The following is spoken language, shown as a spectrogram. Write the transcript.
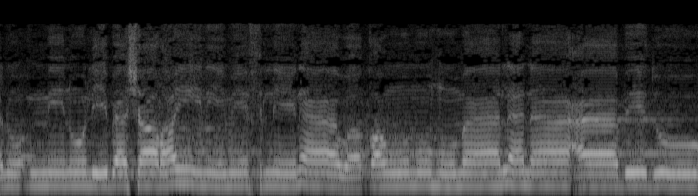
أنؤمن لبشرين مثلنا وقومهما لنا عابدون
